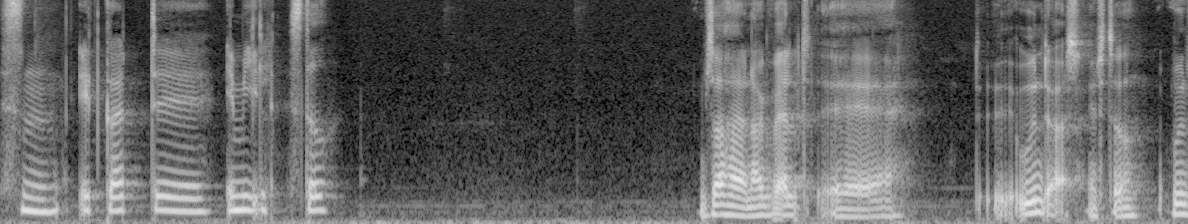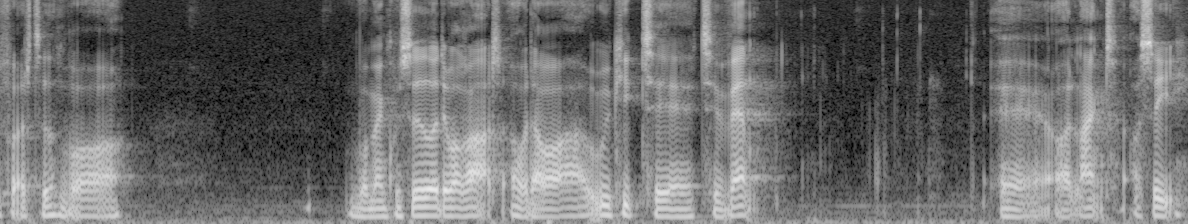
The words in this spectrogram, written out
sådan et godt øh, Emil-sted? Så har jeg nok valgt øh, udendørs et sted, uden for et sted, hvor, hvor man kunne sidde, og det var rart, og der var udkig til, til vand, øh, og langt at se,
